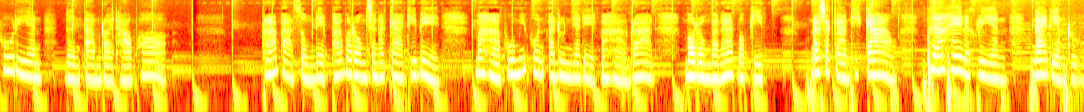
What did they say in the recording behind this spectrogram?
ผู้เรียนเดินตามรอยเท้าพ่อ พระบาทสมเด็จพระบรมชนากาธิเบศร มหาภูมิพลอดุลยเดชมหาราช บรมนาถบพิตรรัชกาลที่ 9 เพื่อให้นักเรียนได้เรียนรู้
